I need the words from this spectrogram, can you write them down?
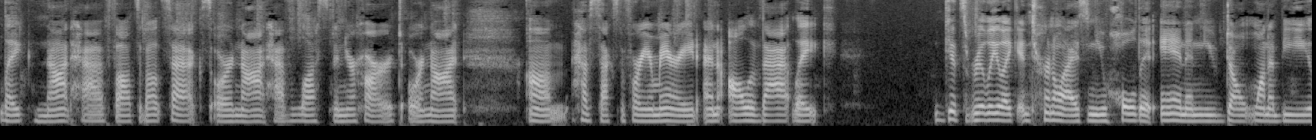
like not have thoughts about sex or not have lust in your heart or not um, have sex before you're married and all of that like gets really like internalized and you hold it in and you don't want to be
